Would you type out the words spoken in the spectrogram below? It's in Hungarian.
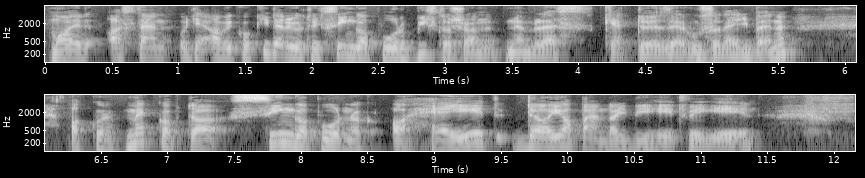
Majd aztán, ugye, amikor kiderült, hogy Szingapur biztosan nem lesz 2021-ben, akkor megkapta Szingapurnak a helyét, de a japán nagydíj hétvégén.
